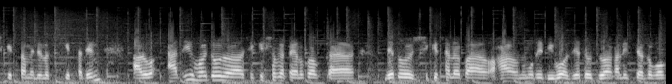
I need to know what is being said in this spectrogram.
চিকিৎসা মেডিকেলত চিকিৎসাধীন। আৰু আজি হয়তো চিকিৎসকে তেওঁলোকক যিহেতু চিকিৎসালয়ৰ পৰা অহাৰ অনুমতি দিব যিহেতু যোৱাকালি তেওঁলোকক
